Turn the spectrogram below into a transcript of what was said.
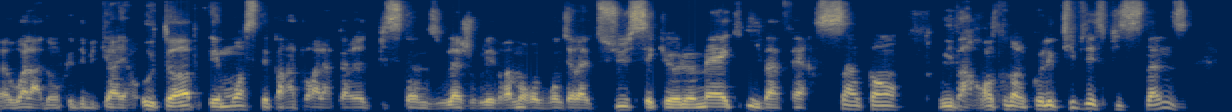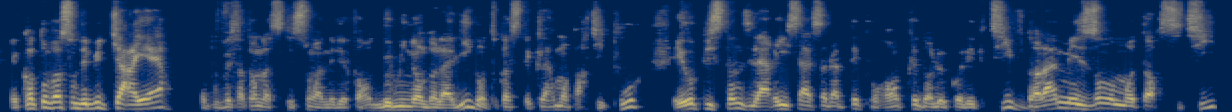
Euh, voilà, donc début de carrière au top. Et moi, c'était par rapport à la période Pistons, où là, je voulais vraiment rebondir là-dessus. C'est que le mec, il va faire cinq ans où il va rentrer dans le collectif des Pistons. Et quand on voit son début de carrière, on pouvait s'attendre à ce qu'ils soient un éléphant dominant dans la ligue. En tout cas, c'était clairement parti pour. Et au Pistons, il a réussi à s'adapter pour rentrer dans le collectif, dans la maison Motor City.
